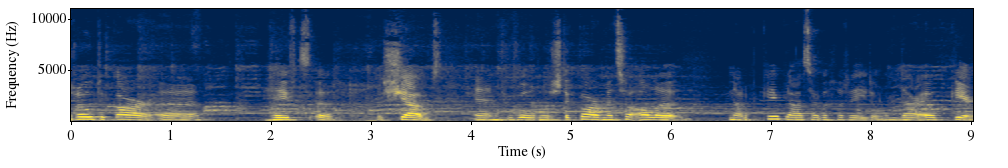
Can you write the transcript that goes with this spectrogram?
grote kar heeft eh gesjouwd. En vervolgens de kar met z'n allen naar de parkeerplaats hebben gereden om daar elke keer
